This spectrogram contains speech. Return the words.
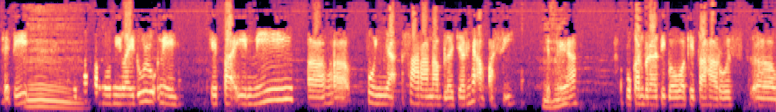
Jadi hmm. kita perlu nilai dulu nih kita ini uh, punya sarana belajarnya apa sih, mm -hmm. gitu mhm. ya. Bukan berarti bahwa kita harus uh,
